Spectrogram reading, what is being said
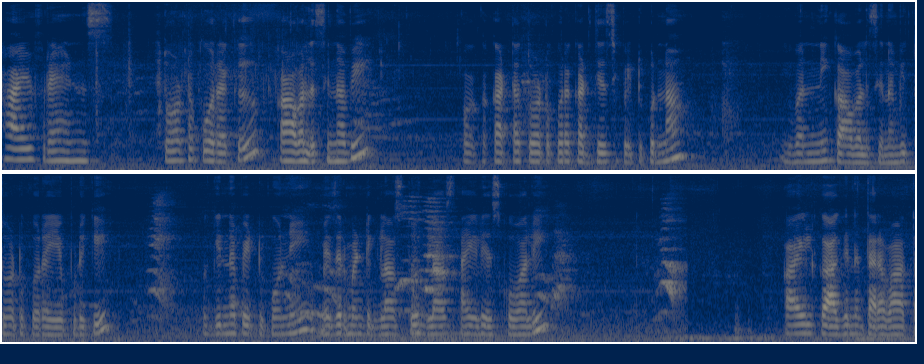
హాయ్ ఫ్రెండ్స్. తోటకూరకు కావలసినవి ఒక కట్ట తోటకూర కట్ చేసి పెట్టుకున్నా. ఇవన్నీ కావలసినవి తోటకూర ఎప్పటికి గిన్నె పెట్టుకొని మెజర్మెంట్ గ్లాస్తో గ్లాస్ ఆయిల్ వేసుకోవాలి. ఆయిల్ కాగిన తర్వాత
